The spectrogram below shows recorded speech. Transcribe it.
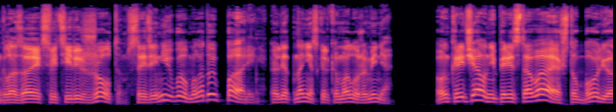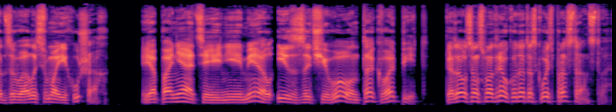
Глаза их светились желтым, среди них был молодой парень, лет на несколько моложе меня. Он кричал, не переставая, что болью отзывалось в моих ушах. Я понятия не имел, из-за чего он так вопит. Казалось, он смотрел куда-то сквозь пространство.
